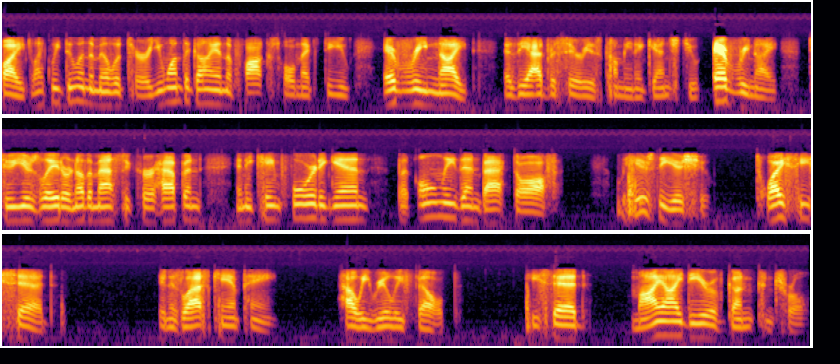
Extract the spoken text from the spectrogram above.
fight like we do in the military. You want the guy in the foxhole next to you every night as the adversary is coming against you, every night. Two years later, another massacre happened, and he came forward again, but only then backed off. Here's the issue twice he said in his last campaign how he really felt. He said, My idea of gun control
